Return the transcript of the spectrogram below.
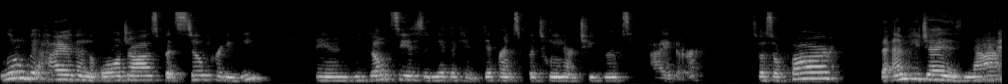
a little bit higher than the oral jaws, but still pretty weak. And we don't see a significant difference between our two groups either. So, so far, the MPJ is not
